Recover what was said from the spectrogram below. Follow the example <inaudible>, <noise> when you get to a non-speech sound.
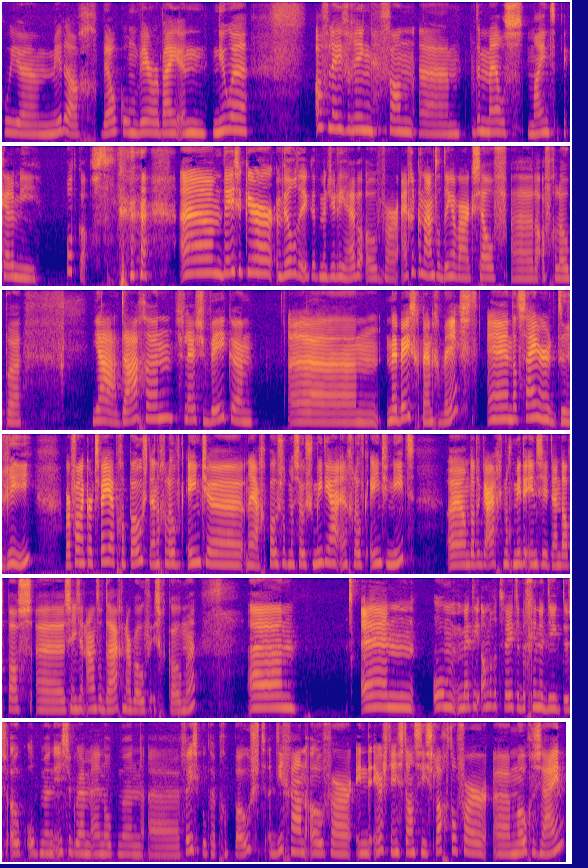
goedemiddag. Welkom weer bij een nieuwe aflevering van ehm, de Miles Mind Academy podcast. <laughs> Ehm, deze keer wilde ik het met jullie hebben over eigenlijk een aantal dingen waar ik zelf eh, de afgelopen ja, dagen slash weken ehm, mee bezig ben geweest. En dat zijn er drie. Waarvan ik er twee heb gepost. En dan geloof ik eentje, nou ja, gepost op mijn social media. En geloof ik eentje niet. Uh, omdat ik daar eigenlijk nog middenin zit. En dat pas uh, sinds een aantal dagen naar boven is gekomen. Um, en om met die andere twee te beginnen, die ik dus ook op mijn Instagram en op mijn uh, Facebook heb gepost. Die gaan over in de eerste instantie slachtoffer mogen zijn.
